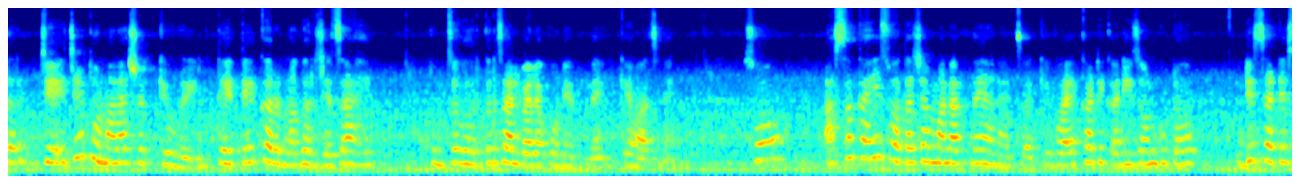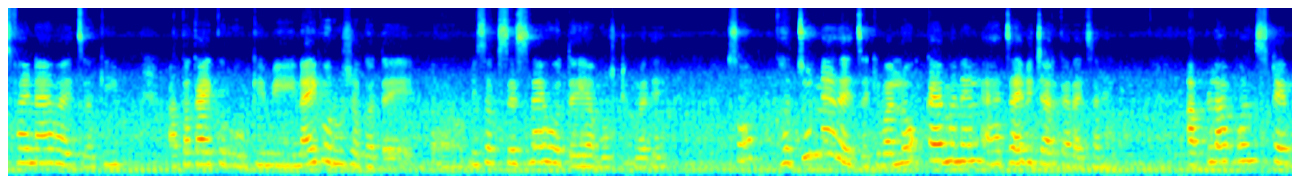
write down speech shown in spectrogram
तर जे जे तुम्हाला शक्य होईल ते ते करणं गरजेचं आहे. तुमचं घर तर चालवायला कोण येत नाही केव्हाच नाही. सो असं काही स्वतःच्या मनात नाही आणायचं किंवा एका ठिकाणी जाऊन कुठं डिससॅटिस्फाय नाही व्हायचं की आता काय करू की मी नाही करू शकत आहे मी सक्सेस नाही होत आहे या गोष्टीमध्ये. सो खचून नाही जायचं किंवा लोक काय म्हणेल ह्याचाही विचार करायचा नाही. आपला पण step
